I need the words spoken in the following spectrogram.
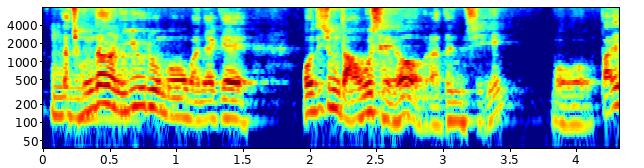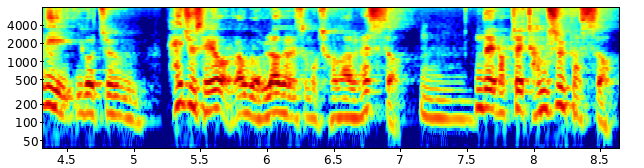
그러니까 정당한 이유로 뭐 만약에 어디 좀 나오세요. 라든지, 뭐 빨리 이것 좀 해주세요. 라고 연락을 해서 뭐 전화를 했어. 근데 갑자기 잠수를 탔어.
